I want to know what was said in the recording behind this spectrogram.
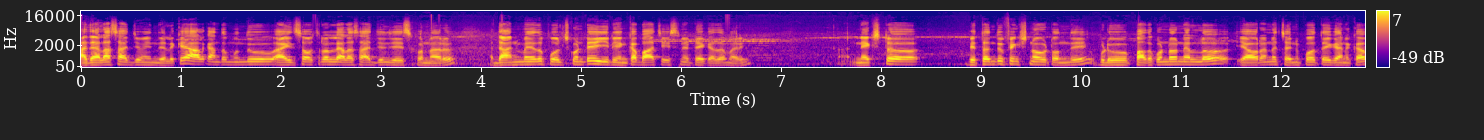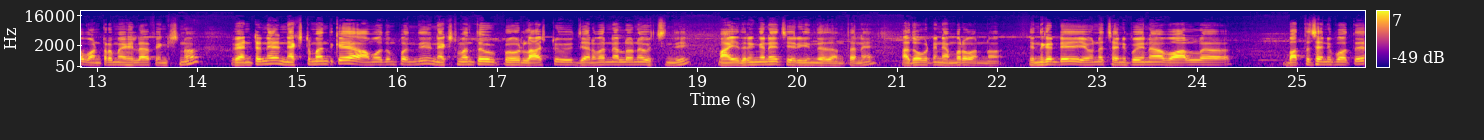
అది ఎలా సాధ్యమైంది? వీళ్ళకి వాళ్ళకి అంతకుముందు ఐదు సంవత్సరాల్లో ఎలా సాధ్యం చేసుకున్నారు? దాని మీద పోల్చుకుంటే ఈయన ఇంకా బాగా చేసినట్టే కదా మరి? నెక్స్ట్ వితంతు ఫెన్షన్ ఒకటి ఉంది. ఇప్పుడు పదకొండో నెలలో ఎవరైనా చనిపోతే కనుక ఒంటరి మహిళా ఫెన్షన్ వెంటనే నెక్స్ట్ మంత్కే ఆమోదం పొంది నెక్స్ట్ మంత్ ఇప్పుడు లాస్ట్ జనవరి నెలలోనే వచ్చింది. మా ఎదురుగానే జరిగింది అదంతానే. అదొకటి నెంబర్ వన్. ఎందుకంటే ఏమైనా చనిపోయినా వాళ్ళ భర్త చనిపోతే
